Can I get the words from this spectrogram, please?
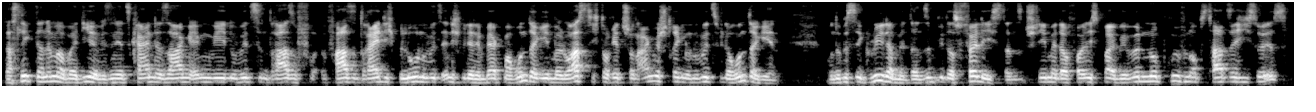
das liegt dann immer bei dir. Wir sind jetzt keine, der sagen irgendwie, du willst in Phase 3 dich belohnen, du willst endlich wieder den Berg mal runtergehen, weil du hast dich doch jetzt schon angestrengt und du willst wieder runtergehen und du bist agree damit, dann sind wir das völlig, dann stehen wir da völlig bei. Wir würden nur prüfen, ob es tatsächlich so ist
